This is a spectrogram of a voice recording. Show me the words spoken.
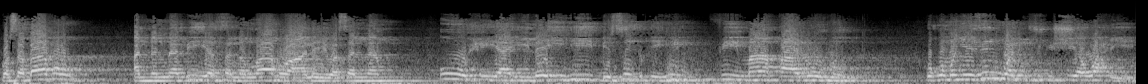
Kwa sababu anna nabiyya sallallahu alayhi wasallam uhiya ilayhi bisidqihim fi ma qaluhu. Kwa Mwenyezi Mungu alimshukishia wahi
